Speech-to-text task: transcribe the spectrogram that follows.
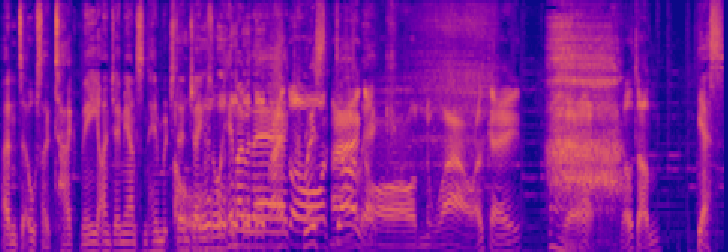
and also tag me. I'm Jamie Anderson, him, Richard James, or him over there, Oh, on, Chris Darlick. on. Wow. Okay. yeah. Well done. Yes.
